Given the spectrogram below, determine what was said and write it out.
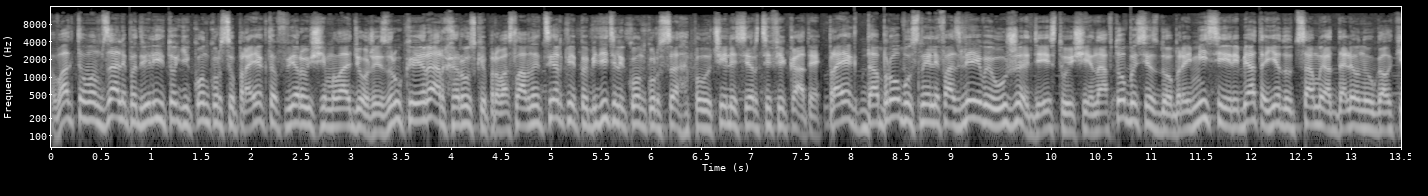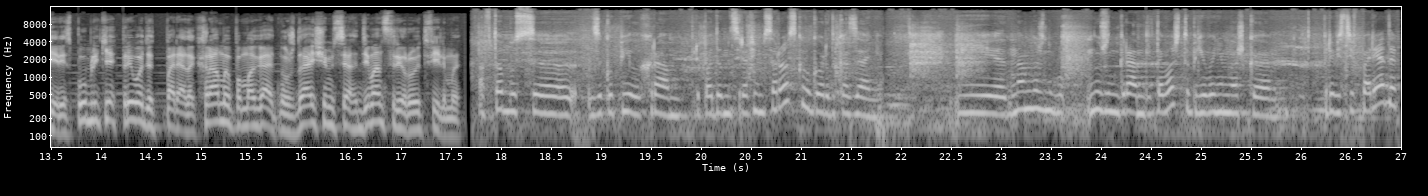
В актовом зале подвели итоги конкурса проектов верующей молодежи. Из рук иерарха Русской Православной Церкви победители конкурса получили сертификаты. Проект «Добробус» Нелли Фазлеевой уже действующие на автобусе с доброй миссией. Ребята едут в самые отдаленные уголки республики, приводят в порядок храмы, помогают нуждающимся, демонстрируют фильмы. Автобус э, закупил храм преподобного Серафима Саровского города Казани. И нам нужно, нужен грант для того, чтобы его немножко привести в порядок,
